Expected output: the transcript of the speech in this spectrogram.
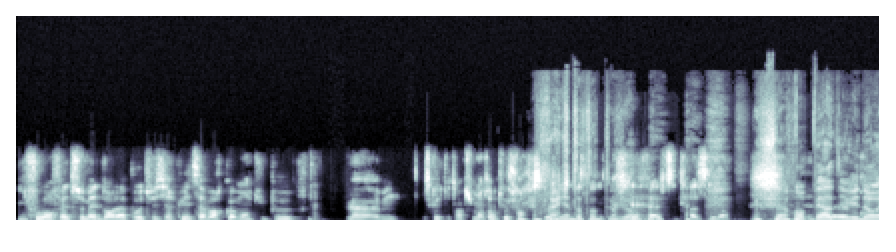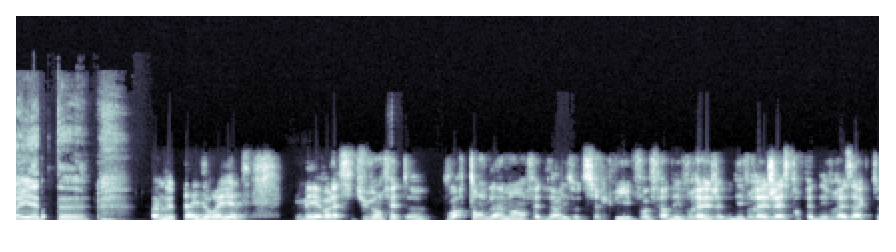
il faut en fait se mettre dans la peau de ce circuit et de savoir comment tu peux. Est-ce que attends, tu m'entends toujours? Ouais, Je t'entends toujours. J'ai vraiment perdu une oreillette. Problème de taille d'oreillette. Mais voilà, si tu veux en fait euh, pouvoir tendre la main en fait vers les autres circuits, faut faire des vrais des vrais gestes en fait, des vrais actes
